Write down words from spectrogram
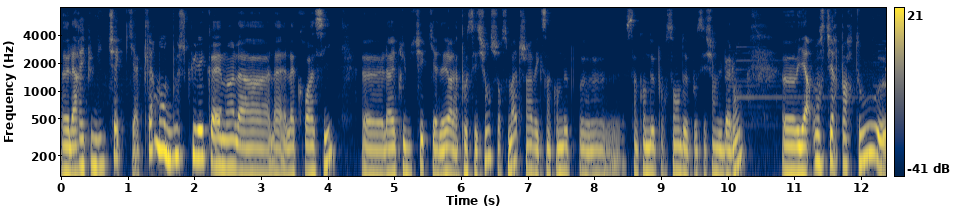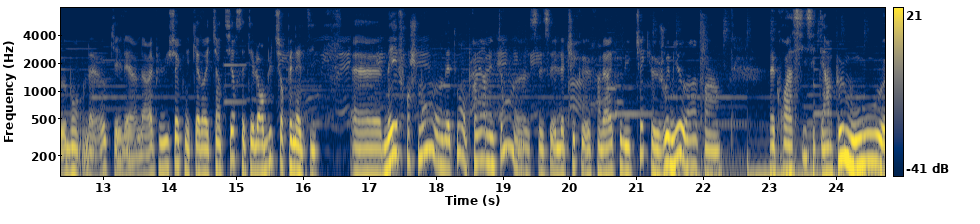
la République tchèque qui a clairement bousculé quand même hein, la, Croatie. Euh, la République tchèque qui a d'ailleurs la possession sur ce match, hein, avec 52%, 52 euh, de possession du ballon. Euh, il y a 11 tirs partout. bon, ok, la, République tchèque n'est cadré qu'un tir, c'était leur but sur penalty. mais franchement, honnêtement, en première mi-temps, la, enfin, la République tchèque jouait mieux. Hein. la Croatie, c'était un peu mou.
